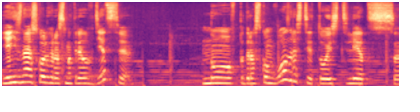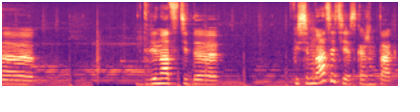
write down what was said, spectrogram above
Я не знаю, сколько раз смотрела в детстве, но в подростковом возрасте, то есть лет с э, 12 до 18, скажем так,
